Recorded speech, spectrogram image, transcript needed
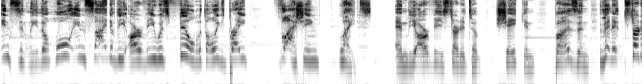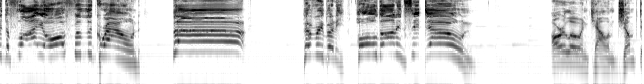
Instantly, the whole inside of the RV was filled with all these bright, flashing lights. And the RV started to shake and buzz, and then it started to fly off of the ground. Ah! Everybody, hold on and sit down. Arlo and Callum jumped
